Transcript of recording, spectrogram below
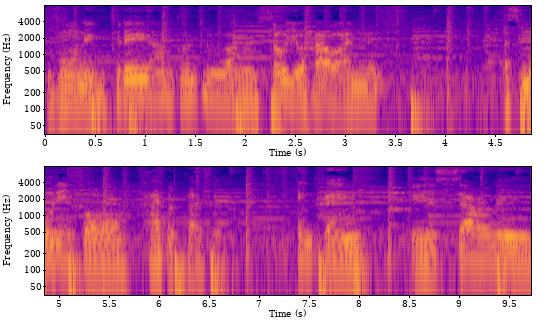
Good morning. Today I'm going to uh, show you how I make a smoothie for high blood pressure. Main thing is celery,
